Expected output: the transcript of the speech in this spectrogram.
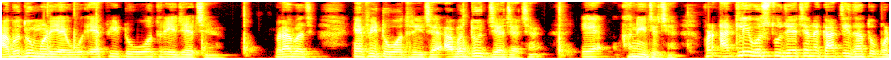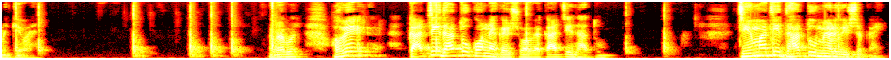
આ બધું મળી આવ્યું એફી ટુ ઓ થ્રી જે છે. બરાબર છે? એફી ટુ ઓ થ્રી છે. આ બધું જ જે છે એ ખનિજ છે. પણ આટલી વસ્તુ જે છે ને કાચી ધાતુ પણ કહેવાય. બરાબર? હવે કાચી ધાતુ કોને કહીશું હવે? કાચી ધાતુ. જેમાંથી ધાતુ મેળવી શકાય.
